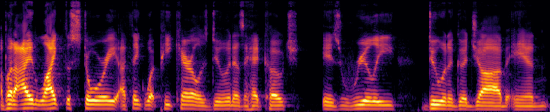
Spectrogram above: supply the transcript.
But I like the story. I think what Pete Carroll is doing as a head coach is really doing a good job. And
